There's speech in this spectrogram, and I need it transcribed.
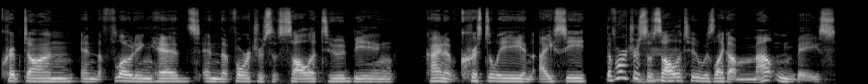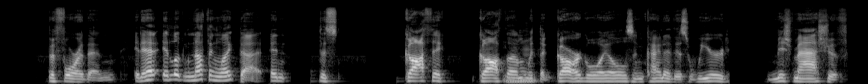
Krypton and the floating heads and the Fortress of Solitude being kind of crystally and icy. The Fortress of Mhm. Solitude was like a mountain base before then. It had, it looked nothing like that. And this gothic Gotham Mhm. with the gargoyles and kind of this weird mishmash of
